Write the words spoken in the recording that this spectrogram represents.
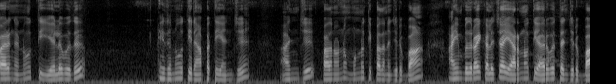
பாருங்கள் நூற்றி எழுபது இது நூற்றி நாற்பத்தி அஞ்சு அஞ்சு பதினொன்று முந்நூற்றி பதினஞ்சு ரூபா. ஐம்பது ரூபாய் கழிச்சா இரநூத்தி அறுபத்தஞ்சு ரூபா.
